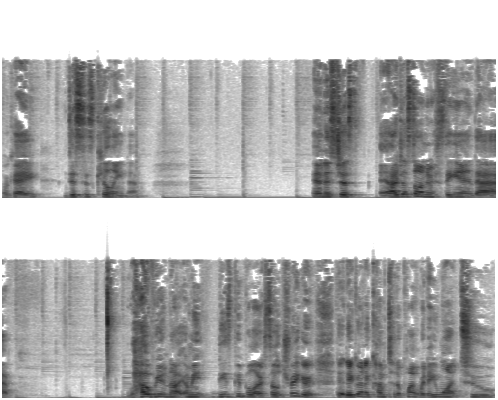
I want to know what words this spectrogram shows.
okay? This is killing them. And it's just i just don't understand that why we're not i mean these people are so triggered that they're going to come to the point where they want to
